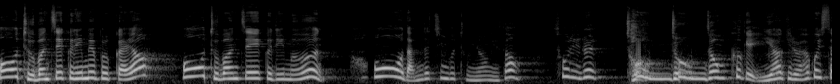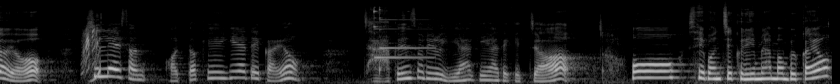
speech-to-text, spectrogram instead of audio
어, 두 번째 그림을 볼까요? 어, 두 번째 그림은 어, 남자친구 두 명이서 소리를 점점점 크게 이야기를 하고 있어요. 실내에선 어떻게 얘기해야 될까요? 작은 소리로 이야기해야 되겠죠. 어, 세 번째 그림을 한번 볼까요?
